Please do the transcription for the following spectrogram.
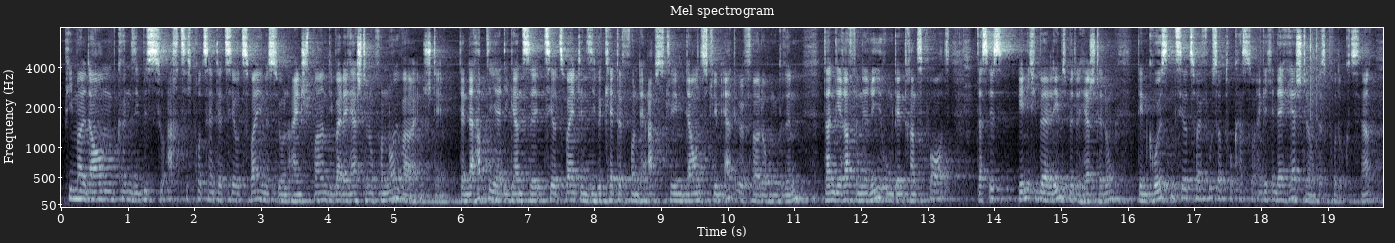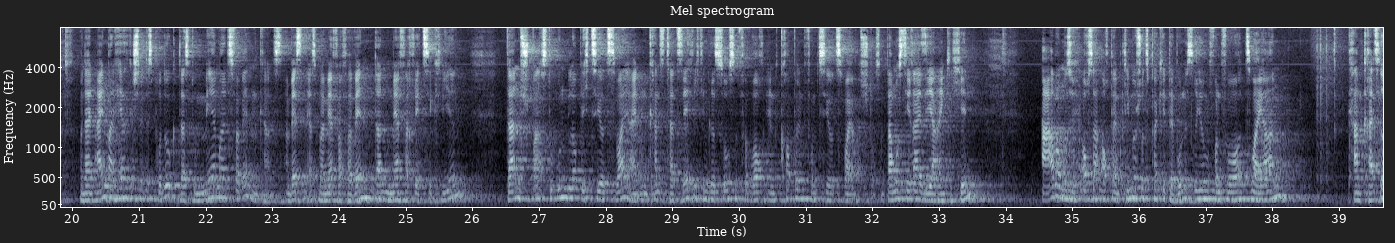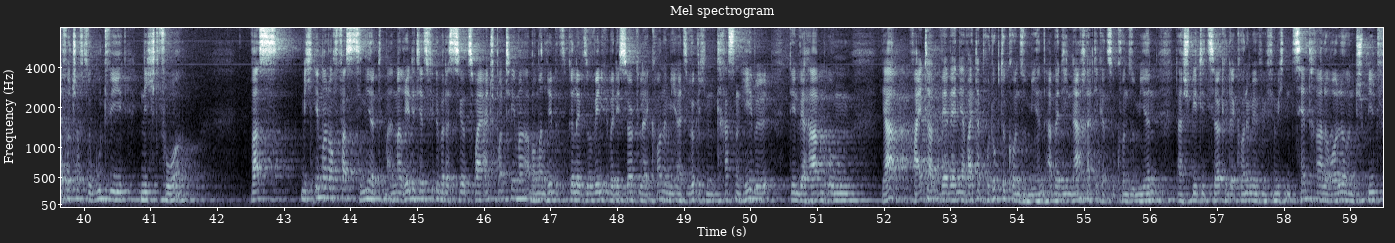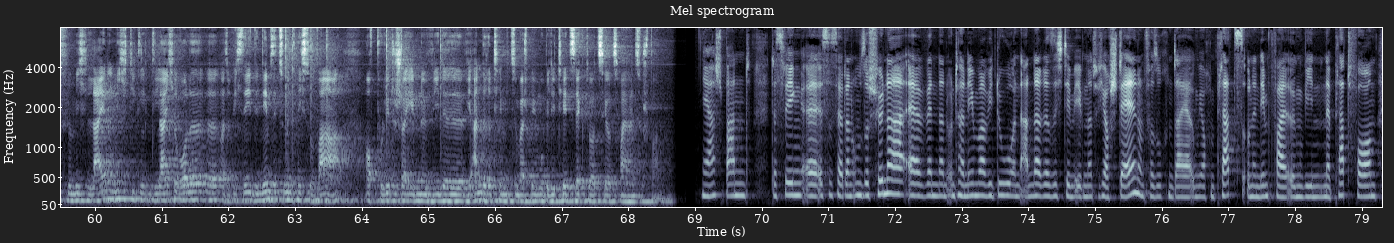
Pi mal Daumen, können sie bis zu 80 Prozent der CO2-Emissionen einsparen, die bei der Herstellung von Neuware entstehen. Denn da habt ihr ja die ganze CO2-intensive Kette von der Upstream, Downstream Erdölförderung drin, dann die Raffinerierung, den Transport. Das ist ähnlich wie bei der Lebensmittelherstellung. Den größten CO2-Fußabdruck hast du eigentlich in der Herstellung des Produkts. Ja? Und ein einmal hergestelltes Produkt, das du mehrmals verwenden kannst, am besten erstmal mehrfach verwenden, dann mehrfach rezyklieren, dann sparst du unglaublich CO2 ein und kannst tatsächlich den Ressourcenverbrauch entkoppeln vom CO2-Ausstoß. Und da muss die Reise ja eigentlich hin. Aber muss ich auch sagen, auch beim Klimaschutzpaket der Bundesregierung von vor zwei Jahren kam Kreislaufwirtschaft so gut wie nicht vor, was mich immer noch fasziniert. Man, man redet jetzt viel über das CO2-Einsparthema, aber man redet so wenig über die Circular Economy als wirklich einen krassen Hebel, den wir haben, um ja, weiter, wir werden ja weiter Produkte konsumieren, aber die nachhaltiger zu konsumieren, da spielt die Circular Economy für mich eine zentrale Rolle und spielt für mich leider nicht die gleiche Rolle, äh, also ich sehe, nehme sie zumindest nicht so wahr auf politischer Ebene wie, de, wie andere Themen, zum Beispiel im Mobilitätssektor CO2 einzusparen. Ja, spannend. Deswegen äh, ist es ja dann umso schöner, äh, wenn dann Unternehmer wie du und andere sich dem eben natürlich auch stellen und versuchen da ja irgendwie auch einen Platz und in dem Fall irgendwie eine Plattform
